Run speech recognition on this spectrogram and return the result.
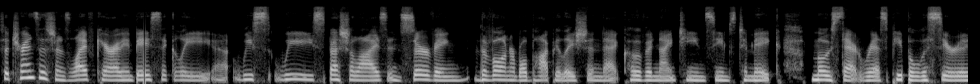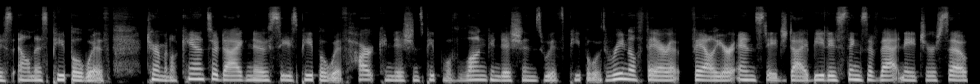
So Transitions Life Care, I mean, basically, uh, we we specialize in serving the vulnerable population that COVID nineteen seems to make most at risk: people with serious illness, people with terminal cancer diagnoses, people with heart conditions, people with lung conditions, with people with renal fa- failure, end stage diabetes, things of that nature. So,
